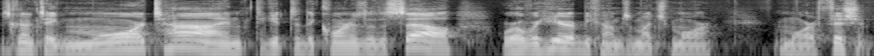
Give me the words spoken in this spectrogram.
is going to take more time to get to the corners of the cell, where over here it becomes much more, more efficient.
